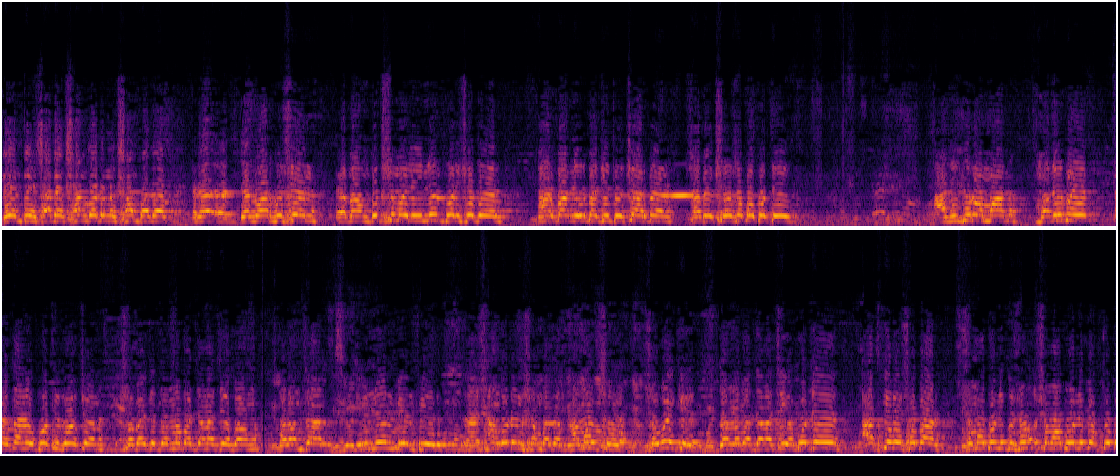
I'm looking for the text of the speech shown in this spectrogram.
বিএনপির সাবেক সাংগঠনিক সম্পাদক দেলোয়ার হোসেন এবং দক্ষিণমৈলী ইউনিয়ন পরিষদের বারবার নির্বাচিত চেয়ারম্যান সাবেক সহসভাপতি আজিজুর রহমান, মনির ভাই এখানে উপস্থিত হয়েছেন। সবাইকে ধন্যবাদ জানাচ্ছি এবং বরমচাল ইউনিয়ন বিএনপির সাংগঠনিক সম্পাদক কামাল সহ সবাইকে ধন্যবাদ জানাচ্ছি। এ পর্যায়ে আজকের এই সভার সমাপনী সমাপনী বক্তব্য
